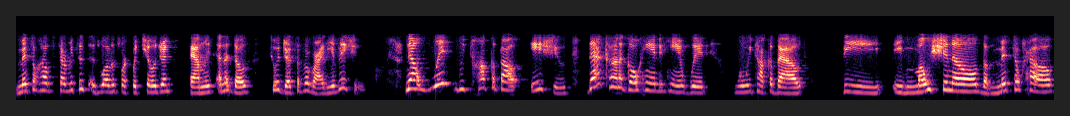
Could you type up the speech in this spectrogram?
mental health services, as well as work with children families, and adults to address a variety of issues. Now, when we talk about issues, that kind of go hand in hand with when we talk about the emotional, the mental health,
